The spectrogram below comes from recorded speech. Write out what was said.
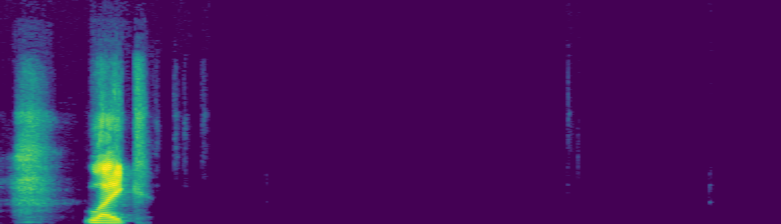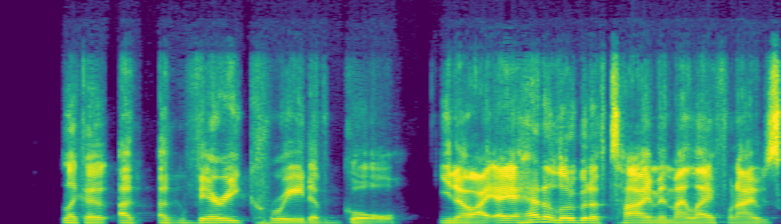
like like a, a, a very creative goal. You know, I, I had a little bit of time in my life when I was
